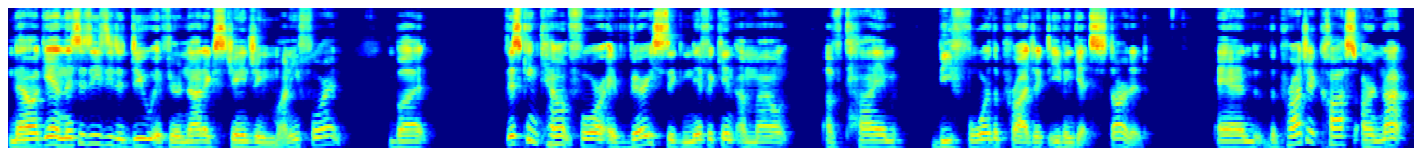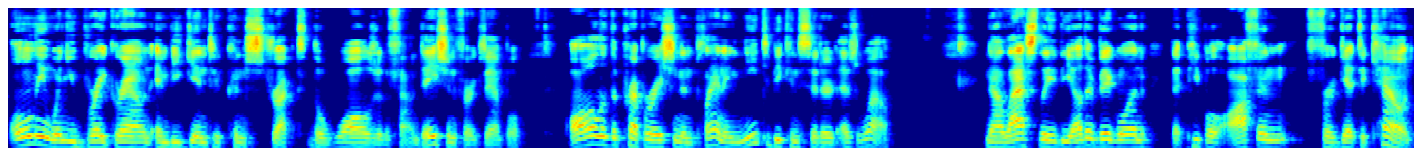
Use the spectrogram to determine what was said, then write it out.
Now, again, this is easy to do if you're not exchanging money for it, but this can count for a very significant amount of time before the project even gets started. And the project costs are not only when you break ground and begin to construct the walls or the foundation, for example, all of the preparation and planning need to be considered as well. Now, lastly, the other big one that people often forget to count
